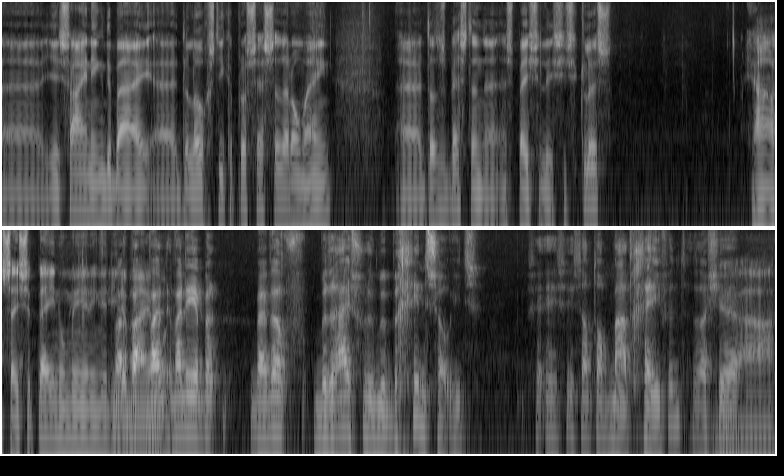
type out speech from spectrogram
uh, je signing erbij, uh, de logistieke processen daaromheen. dat is best een, een specialistische klus. Ja, CCP-nommeringen die erbij. Wanneer, bij welk bedrijfsvolume begint zoiets? Is, is dat toch maatgevend? Als je ja,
